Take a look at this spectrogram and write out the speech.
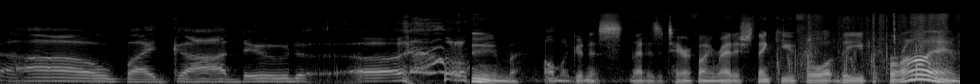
Oh my god, dude. Uh, Boom. Oh my goodness, that is a terrifying radish. Thank you for the prime.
